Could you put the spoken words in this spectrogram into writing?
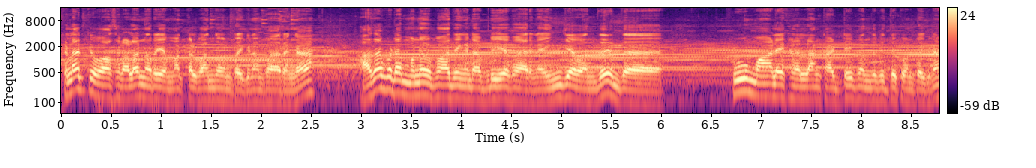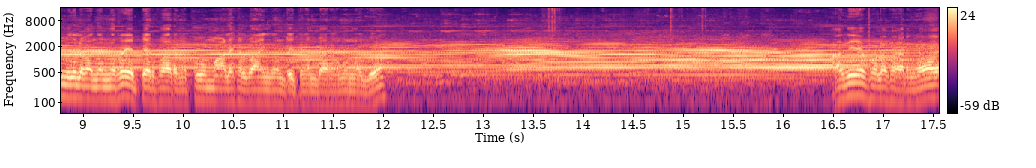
கிழக்கு வாசலால் நிறைய மக்கள் வந்து நம்ம பாருங்கள் அதை விட முன்னுக்கு பார்த்தீங்கன்னா அப்படியே பாருங்கள் இங்கே வந்து இந்த பூ மாலைகள் எல்லாம் கட்டி வந்து விற்று கொண்டிருக்கிறோம். இதில் வந்து நிறைய பேர் பாருங்கள் பூ மாலைகள் வாங்கி கொண்டிருக்கணும் பாருங்கள் முன்னுக்கு. அதே போல் பாருங்கள்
